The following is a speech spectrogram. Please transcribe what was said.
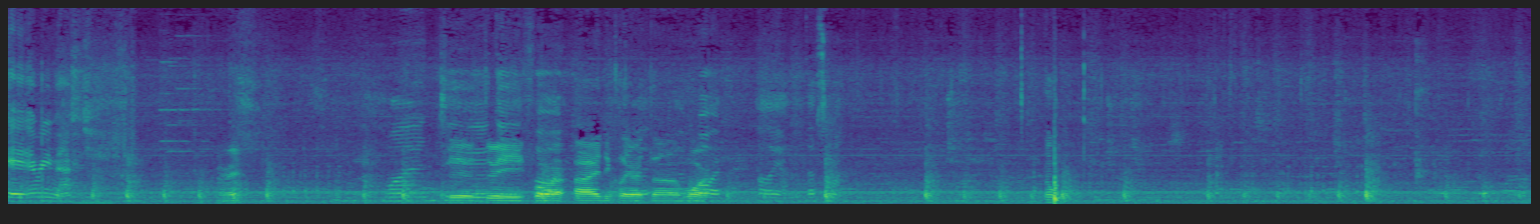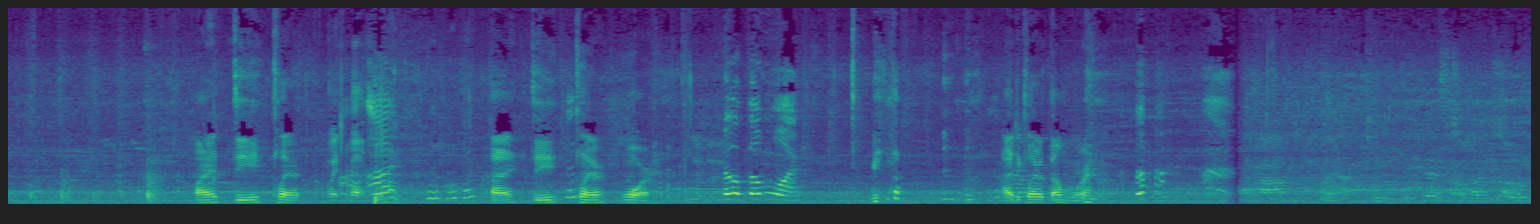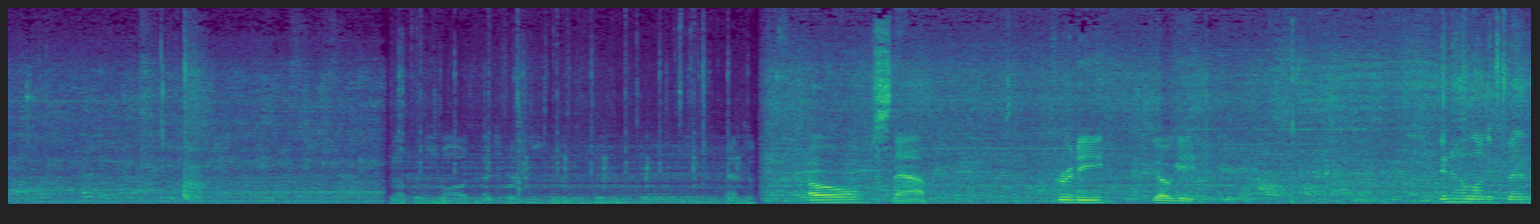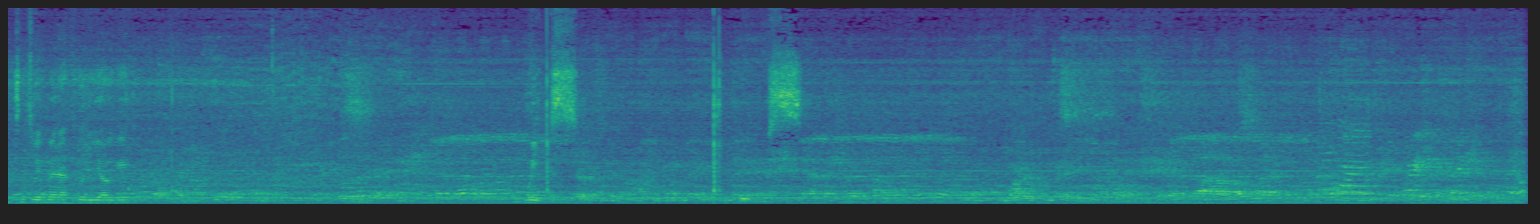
Okay, a rematch. Alright. One, two, Two, three, four. I declare the um, war. Four. Oh yeah, that's one. Oh. I declare. Wait. Uh, oh. I, uh. I declare war. no, thumb war. I declare thumb war. Oh snap. Frutti Yogi. You know how long it's been since we've been at Frutti Yogi? Weeks. Weeks.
